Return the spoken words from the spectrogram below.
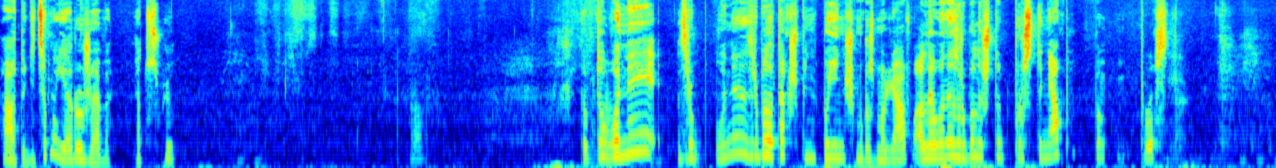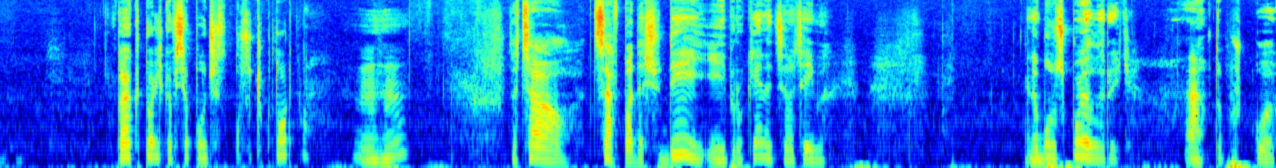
А, тоді це моє рожеве. Я тут сплю. Тобто вони, зроб... вони не зробили так, щоб він по-іншому розмовляв, але вони зробили, що тут простиня просто. Як тільки все получить кусочок торта. Угу. То це, це впаде сюди і прокинеться оцей. Не буду спойлерити. А, то пошуткую.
